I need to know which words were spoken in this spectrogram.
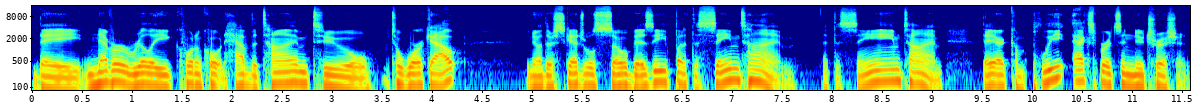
they never really quote unquote have the time to to work out. You know, their schedule's so busy, but at the same time, at the same time, they are complete experts in nutrition.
